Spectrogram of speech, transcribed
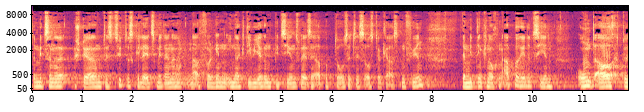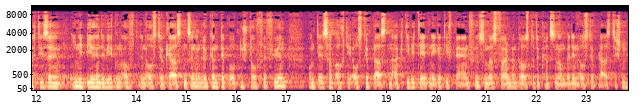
damit zu einer Störung des Zytoskeletts mit einer nachfolgenden Inaktivierung bzw. Apoptose des Osteoklasten führen, damit den Knochenabbau reduzieren und auch durch diese inhibierende Wirkung auf den Osteoklasten zu einem Rückgang der Botenstoffe führen und deshalb auch die Osteoplastenaktivität negativ beeinflussen, was vor allem beim Prostatakarzinom bei den osteoplastischen,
